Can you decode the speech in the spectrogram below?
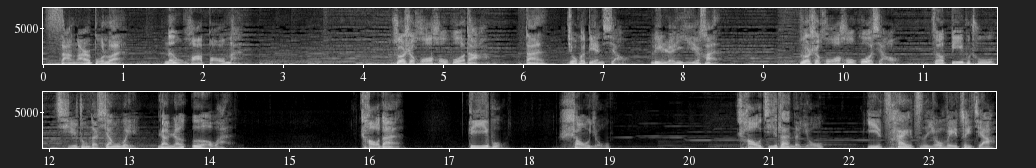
散而不乱，嫩滑饱满。若是火候过大，蛋就会变小，令人遗憾；若是火候过小，则逼不出其中的香味，让人扼腕。炒蛋，第一步，烧油。炒鸡蛋的油，以菜籽油为最佳，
